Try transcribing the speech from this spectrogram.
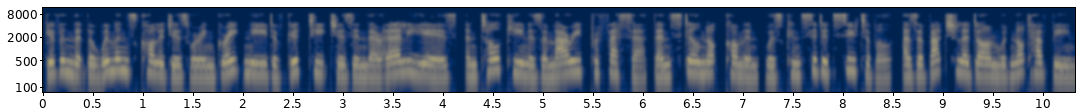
given that the women's colleges were in great need of good teachers in their early years, and Tolkien as a married professor then still not common was considered suitable, as a bachelor don would not have been.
